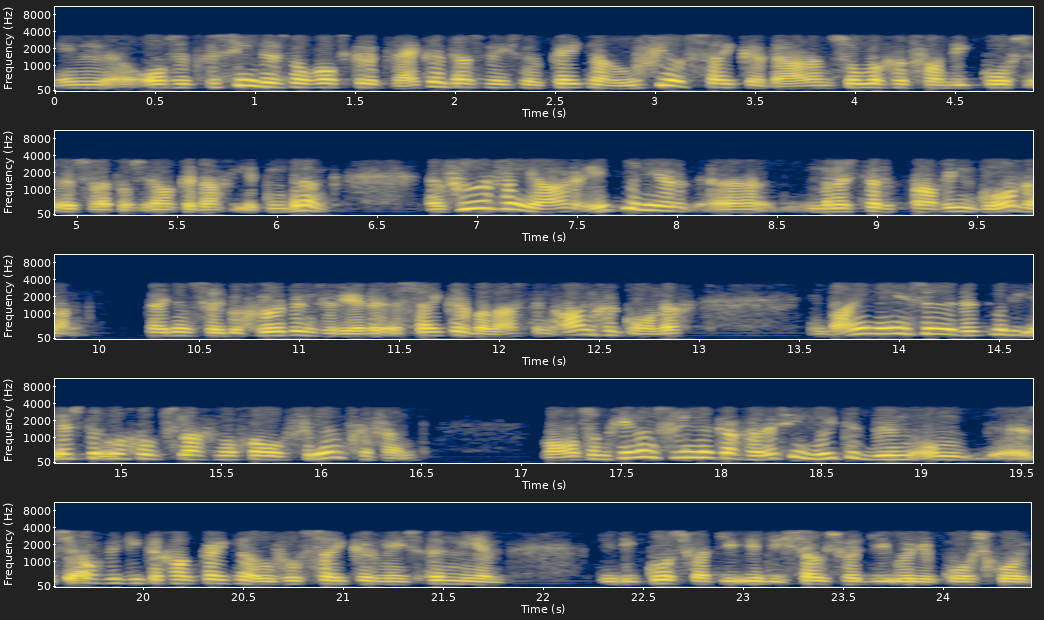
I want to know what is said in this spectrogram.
en uh, ons het gesien dis nogal skrikwekkend as mens nou kyk na hoeveel suiker daar in sommige van die kos is wat ons elke dag eet en drink. Nou voor vanjaar het meneer uh, minister Pravin Gordhan tydens sy begrotingsrede 'n suikerbelasting aangekondig en baie mense het dit met die eerste oogopslag nogal vreemd gevind. Maar ons omgewingsvriende kan gerus nie moeite doen om uh, self bietjie te gaan kyk na hoeveel suiker mense inneem deur die kos wat jy eet, die sous wat jy oor jou kos gooi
